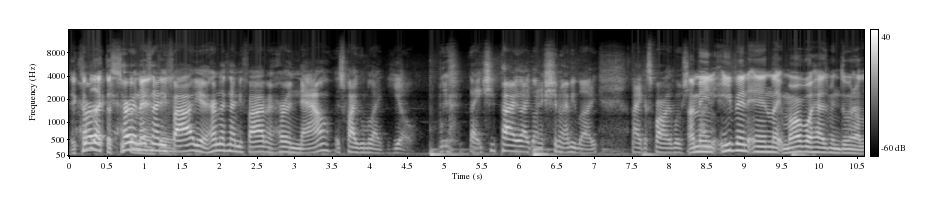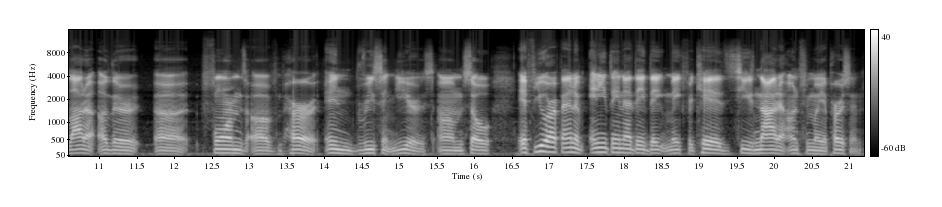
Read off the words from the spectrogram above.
It could her, be like a her in Superman thing. 1995, yeah, her 1995 and her now is probably gonna be like, yo, like she probably like gonna shit on everybody, like as far as what she. I mean, probably- even in like Marvel has been doing a lot of other uh forms of her in recent years. Um, so if you are a fan of anything that they they make for kids, she's not an unfamiliar person.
